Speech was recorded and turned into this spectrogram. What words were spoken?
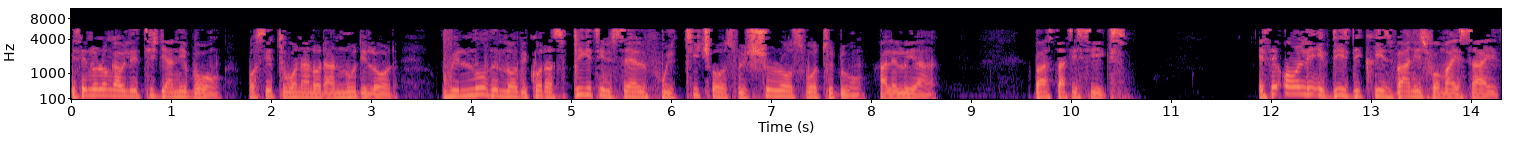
He said, No longer will they teach their neighbor or say to one another, Know the Lord. We know the Lord because the Spirit Himself will teach us, will show us what to do. Hallelujah. Verse 36. He said, Only if these decrees vanish from my sight,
